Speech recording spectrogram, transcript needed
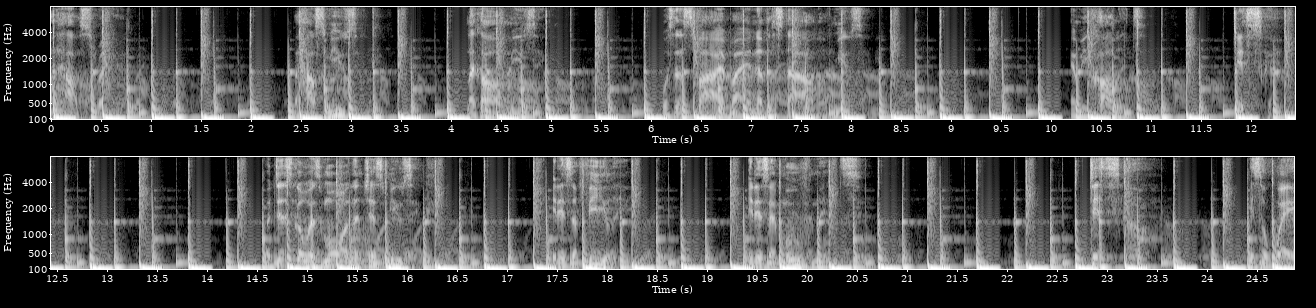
a house record. Inspired by another style of music. And we call it disco. But disco is more than just music, it is a feeling, it is a movement. Disco is a way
